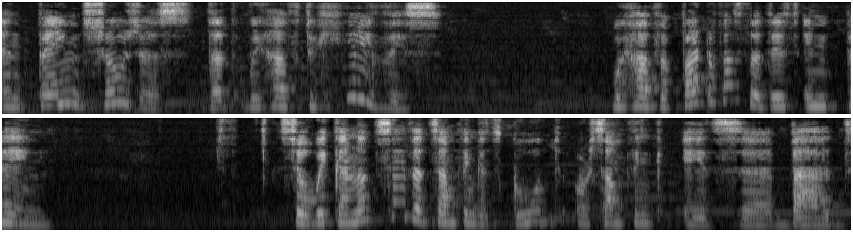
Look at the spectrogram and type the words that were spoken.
and pain shows us that we have to heal this. We have a part of us that is in pain. So we cannot say that something is good or something is uh, bad.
